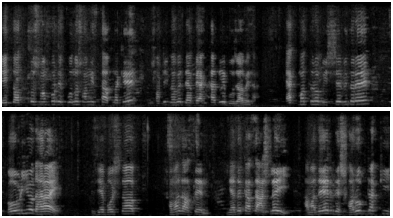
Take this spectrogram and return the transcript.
এই তত্ত্ব সম্পর্কে কোনো সংস্থা আপনাকে সঠিকভাবে ব্যাখ্যা দিয়ে বোঝাবে না। একমাত্র বিশ্বের ভিতরে গৌড়ীয় ধারায় যে বৈষ্ণব সমাজ আছেন ইনাদের কাছে আসলেই আমাদের যে স্বরূপটা কি?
